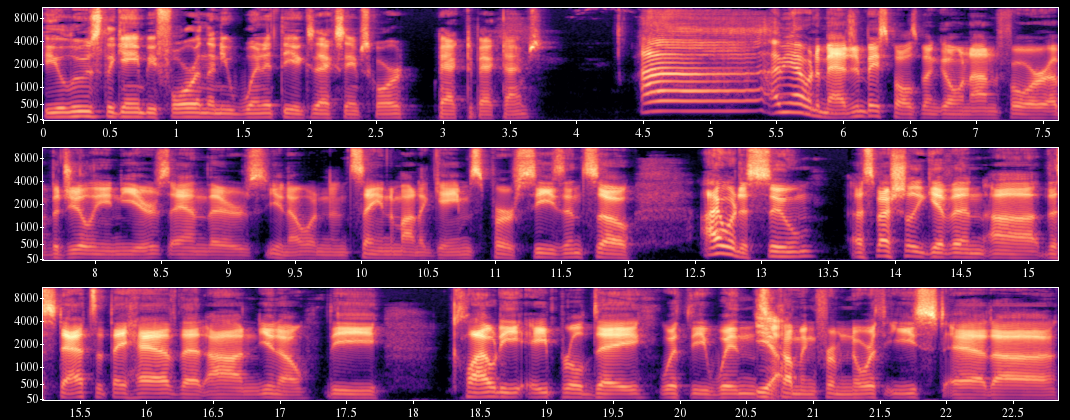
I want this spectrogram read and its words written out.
you lose the game before and then you win it the exact same score back to back times. Uh, I mean, I would imagine baseball's been going on for a bajillion years, and there's you know an insane amount of games per season. So, I would assume, especially given uh, the stats that they have, that on you know the cloudy April day with the winds yeah. coming from northeast at uh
